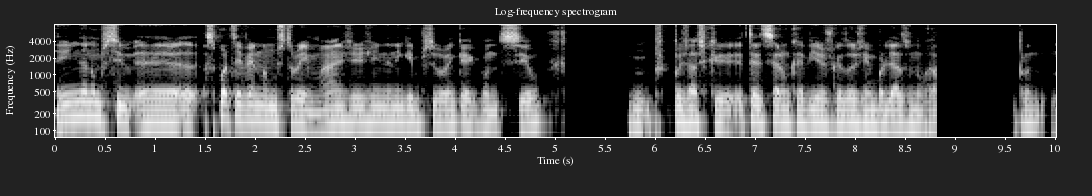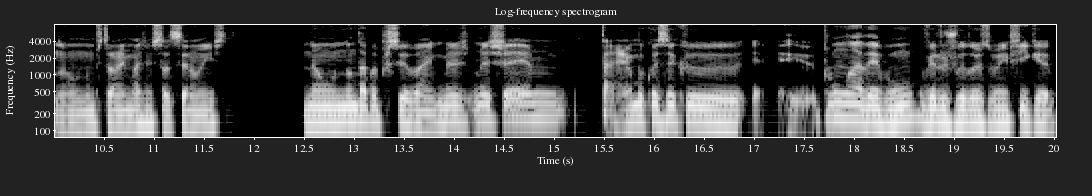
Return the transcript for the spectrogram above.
ainda não percebo uh, a Sport TV não mostrou imagens ainda ninguém percebeu bem o que é que aconteceu porque depois acho que até disseram que havia jogadores embrulhados no Pronto, não, não mostraram imagens só disseram isto não, não dá para perceber bem mas, mas é é uma coisa que, é, por um lado, é bom ver os jogadores do Benfica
